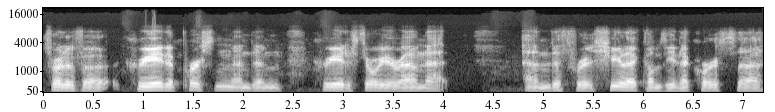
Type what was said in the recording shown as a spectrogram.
sort of uh, create a person and then create a story around that. And this where Sheila comes in, of course, uh,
